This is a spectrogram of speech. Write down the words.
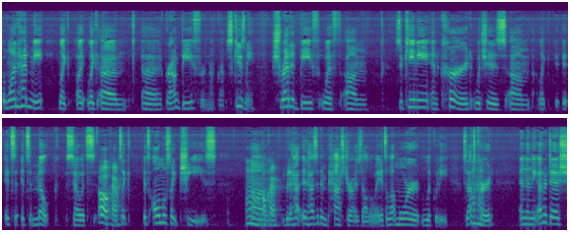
one had meat like like like um uh ground beef or not ground excuse me shredded beef with um zucchini and curd which is um like it, it's it's milk so it's Oh, okay. it's like it's almost like cheese Mm, um, okay. But it, ha- it hasn't been pasteurized all the way. It's a lot more liquidy. So that's Mhm. curd. And then the other dish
